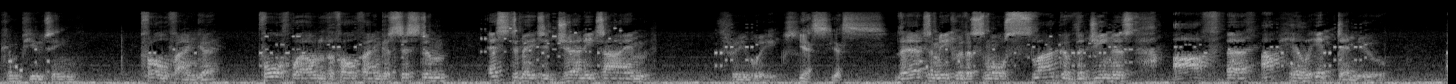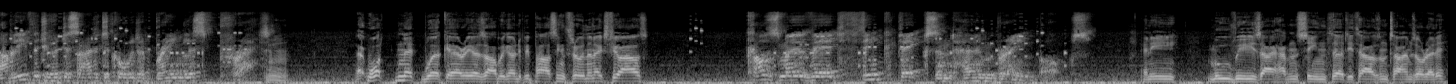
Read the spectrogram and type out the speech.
Computing. Folfanger. Fourth world of the Folfanger system. Estimated journey time. Three weeks. Yes, yes. There to meet with a small slug of the genus Arth Earth Uphill Idenu. I believe that you had decided to call it a brainless prat. Uh, Uh, what network areas are we going to be passing through in the next few hours? Cosmovid, ThinkPix, and Home Brain Box. Any movies I haven't seen 30,000 times already?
